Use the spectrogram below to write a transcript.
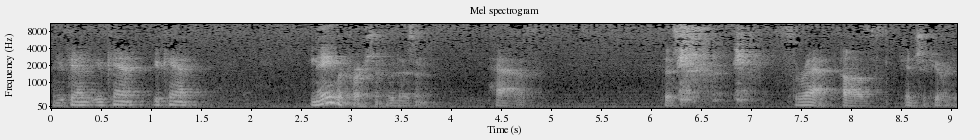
And you can't, you can't, you can't name a person who doesn't have this threat of insecurity.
